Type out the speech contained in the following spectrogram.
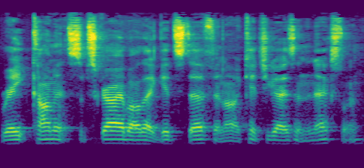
rate, comment, subscribe, all that good stuff, and I'll catch you guys in the next one.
